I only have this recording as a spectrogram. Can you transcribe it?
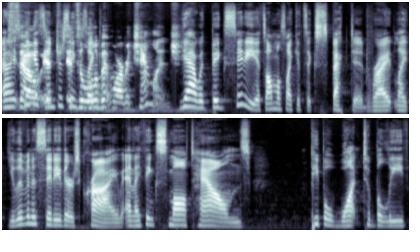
And I so think it's it- interesting It's a little like, bit more of a challenge. Yeah, with big city, it's almost like it's expected, right? Like you live in a city, there's crime. And I think small towns, people want to believe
